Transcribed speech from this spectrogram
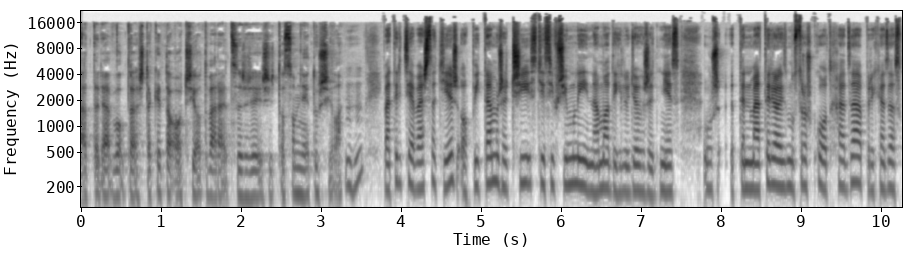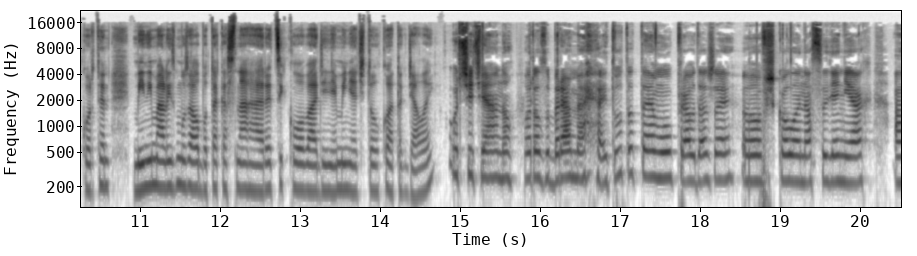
a teda bol to až takéto oči otvárajúce, že, že to som netušila. Uh-huh. Patricia, vás sa tiež opýtam, že či ste si všimli na mladých ľuďoch, že dnes už ten materializmus trošku odchádza a prichádza skôr ten minimalizmus alebo taká snaha recyklovať, nemíňať toľko a tak ďalej? Určite áno. Rozoberáme aj túto tému. Pravda, že v škole na sedeniach a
